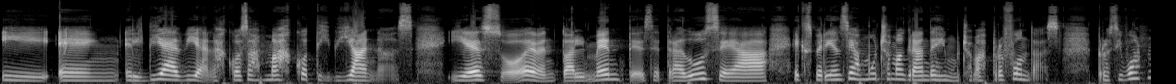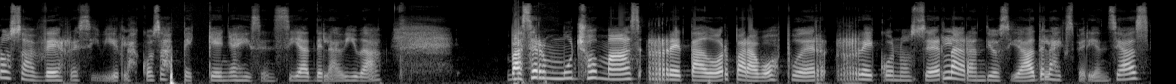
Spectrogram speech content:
y en el día a día, en las cosas más cotidianas. Y eso eventualmente se traduce a experiencias mucho más grandes y mucho más profundas. Pero si vos no sabes recibir las cosas pequeñas y sencillas de la vida, va a ser mucho más retador para vos poder reconocer la grandiosidad de las experiencias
